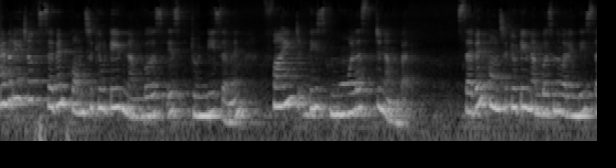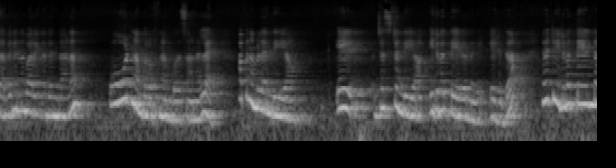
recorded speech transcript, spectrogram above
Average of seven consecutive numbers is twenty seven find the smallest number seven consecutive numbers എന്ന് പറയുന്നത് ഈ സെവൻ എന്ന് പറയുന്നത് എന്താണ്? ഓഡ് നമ്പർ ഓഫ് നമ്പേഴ്സ് ആണ് അല്ലേ? അപ്പം നമ്മൾ എന്ത് ചെയ്യാം? ജസ്റ്റ് എന്ത് ചെയ്യുക ഇരുപത്തേഴ് എന്ന് എഴുതുക. എന്നിട്ട് ഇരുപത്തേഴിന്റെ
